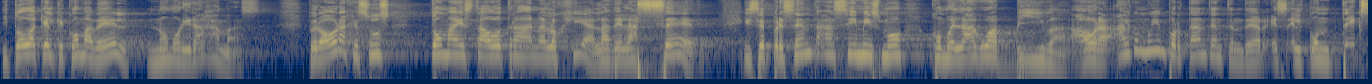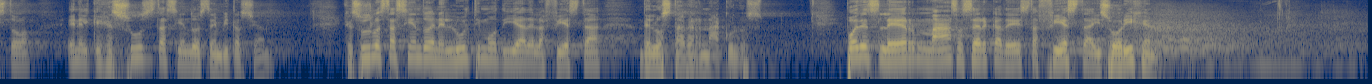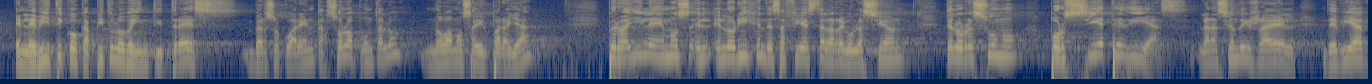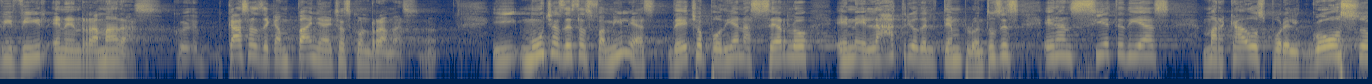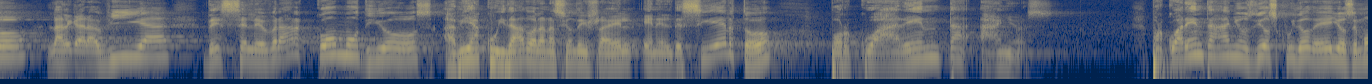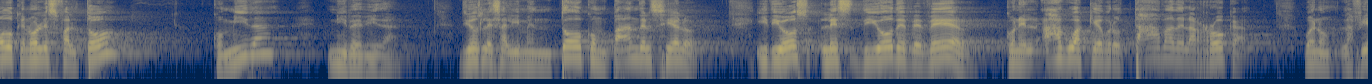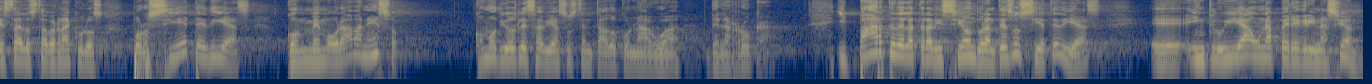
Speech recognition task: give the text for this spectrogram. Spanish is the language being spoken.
Y todo aquel que coma de él no morirá jamás. Pero ahora Jesús toma esta otra analogía, la de la sed, y se presenta a sí mismo como el agua viva. Ahora, algo muy importante entender es el contexto en el que Jesús está haciendo esta invitación. Jesús lo está haciendo en el último día de la fiesta de los tabernáculos. Puedes leer más acerca de esta fiesta y su origen en Levítico capítulo 23 verso 40. Solo apúntalo, no vamos a ir para allá. Pero allí leemos el, origen de esa fiesta, la regulación. Te lo resumo, por siete días la nación de Israel debía vivir en enramadas, casas de campaña hechas con ramas. Y muchas de estas familias, de hecho, podían hacerlo en el atrio del templo. Entonces eran siete días marcados por el gozo, la algarabía, de celebrar cómo Dios había cuidado a la nación de Israel en el desierto por 40 años. Por 40 años Dios cuidó de ellos de modo que no les faltó comida ni bebida. Dios les alimentó con pan del cielo y Dios les dio de beber con el agua que brotaba de la roca. Bueno, la fiesta de los tabernáculos por siete días conmemoraban eso cómo Dios les había sustentado con agua de la roca. Y parte de la tradición durante esos siete días eh, incluía una peregrinación.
